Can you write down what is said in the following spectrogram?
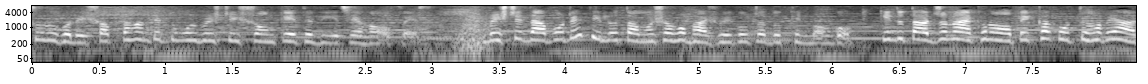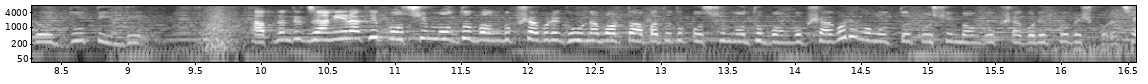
শুরু হলে সপ্তাহান্তে তুমুল বৃষ্টির সংকেত দিয়েছে হাওয়া অফিস। বৃষ্টির দাপটে তিলো তামাসহ ভাসবে গোটা দক্ষিণবঙ্গ। কিন্তু তার জন্য এখনও অপেক্ষা করতে হবে আরও দু তিন দিন। আপনাদের জানিয়ে রাখি, পশ্চিম মধ্য বঙ্গোপসাগরে ঘূর্ণাবর্ত আপাতত পশ্চিম মধ্য বঙ্গোপসাগর এবং উত্তর পশ্চিম বঙ্গোপসাগরে প্রবেশ করেছে।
